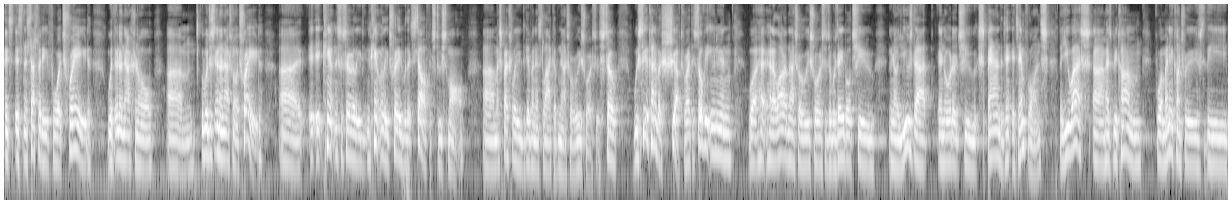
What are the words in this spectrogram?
its, its necessity for a trade with international, um, with just international trade. Uh, it, it, can't necessarily, it can't really trade with itself. It's too small um, especially given its lack of natural resources. So we see a kind of a shift, right? The Soviet Union had, a lot of natural resources. It was able to, you know, use that in order to expand its influence. The U.S. Um, has become, for many countries, the,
